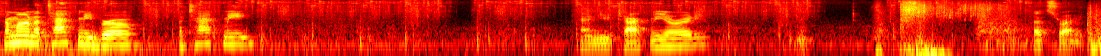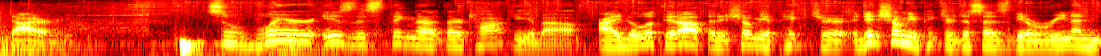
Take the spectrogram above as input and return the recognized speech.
Come on, attack me, bro. Attack me. And you attack me already? That's right. Die already. So where is this thing that they're talking about? I looked it up and it showed me a picture. It didn't show me a picture. It just says the arena,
